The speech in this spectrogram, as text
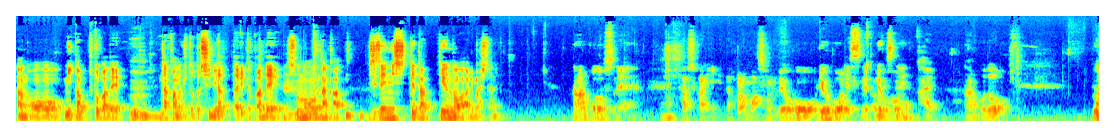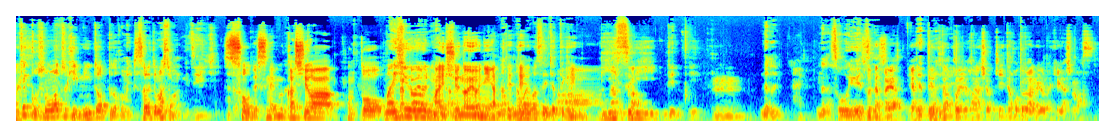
あの、ミートアップとかでうん。中の人と知り合ったりとかでう、んそのなんか事前に知ってたっていうのはありましたね。なるほどですね。確かに。だからまあその両方、両方ですね。両方。ね。はい。なるほど。まあ結構その時ミートアップとかめっちゃされてましたもんね、水一。なんかそうですね。昔は本当毎週のように毎週のようにやってて。な名前忘れちゃったけどあ、ー D3 で、えうん。なんか、なんかそういうやつなんかややってたという話を聞いたことがあるような気がします。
